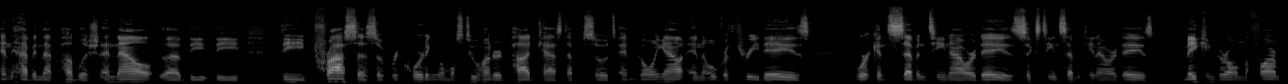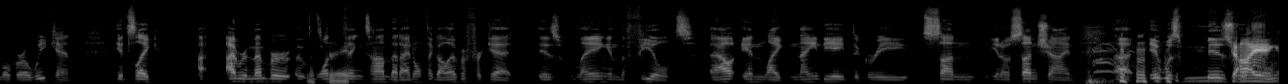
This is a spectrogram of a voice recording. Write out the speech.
and having that published, and now uh, the the the process of recording almost 200 podcast episodes and going out and over three days working 17 hour days 16 17 hour days making girl on the farm over a weekend it's like i, I remember uh, That's one great. thing tom that i don't think i'll ever forget is laying in the fields out in like 98 degree sun you know sunshine uh, it was miserable Dying.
